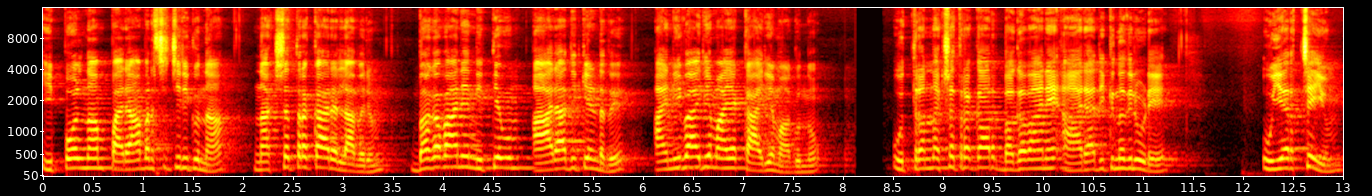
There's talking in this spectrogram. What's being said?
ഇപ്പോൾ നാം പരാമർശിച്ചിരിക്കുന്ന നക്ഷത്രക്കാരെല്ലാവരും ഭഗവാനെ നിത്യവും ആരാധിക്കേണ്ടത് അനിവാര്യമായ കാര്യമാകുന്നു. ഉത്രം നക്ഷത്രക്കാർ ഭഗവാനെ ആരാധിക്കുന്നതിലൂടെ ഉയർച്ചയും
